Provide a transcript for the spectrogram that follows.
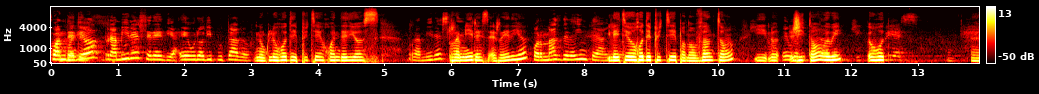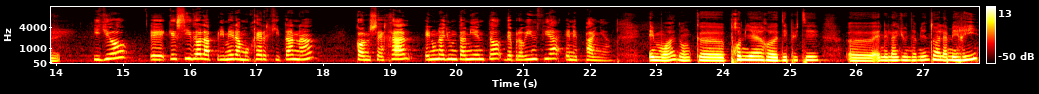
Juan de Dios Ramírez Heredia, eurodiputado. donc l'eurodéputé Juan de Dios Ramírez, Ramírez Heredia, por más de 20 años. il a été eurodéputé pendant 20 ans. Il, le- gitan, oui, oui. Euro- Euh, Y yo, eh, que he sido la primera mujer gitana concejal en un ayuntamiento de provincia en España. et moi, donc euh, première euh, députée euh, en el ayuntamiento à la mairie,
